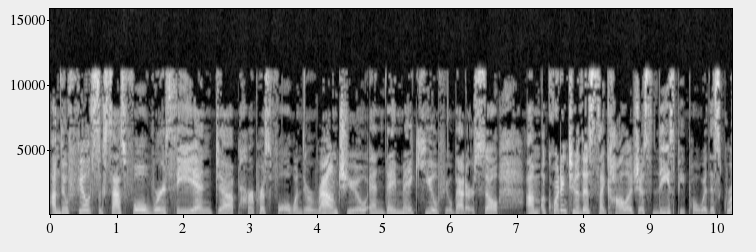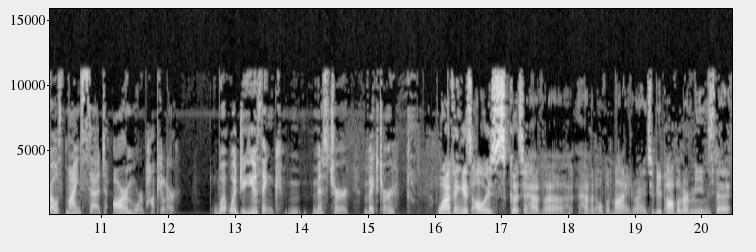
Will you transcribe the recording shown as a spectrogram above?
um, they'll feel successful, worthy, and uh, purposeful when they're around you, and they make you feel better. So, um, according to this psychologist, these people with this growth mindset are more popular. What What do you think, Mr. Victor? Well, I think it's always good to have a have an open mind, right? To be popular means that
